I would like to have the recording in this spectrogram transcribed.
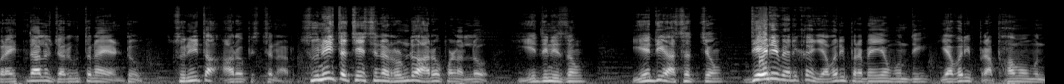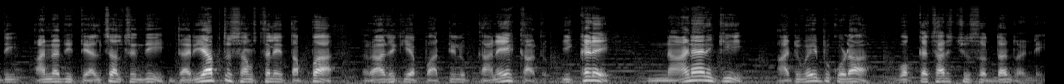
ప్రయత్నాలు జరుగుతున్నాయంటూ సునీత ఆరోపిస్తున్నారు. సునీత చేసిన రెండు ఆరోపణల్లో ఏది నిజం ఏది అసత్యం దేని వెనుక ఎవరి ప్రమేయం ఉంది ఎవరి ప్రభావం ఉంది అన్నది తేల్చాల్సింది దర్యాప్తు సంస్థలే తప్ప రాజకీయ పార్టీలు కానే కాదు. ఇక్కడే నాణానికి అటువైపు కూడా ఒక్కసారి చూసొద్దాం రండి.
